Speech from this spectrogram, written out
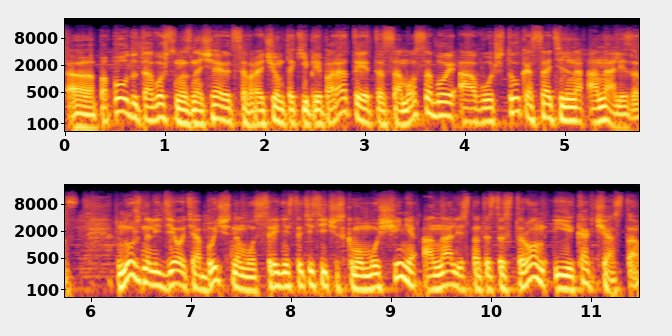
А, по поводу того, что назначаются врачом такие препараты, это само собой. А вот что касательно анализов. Нужно ли делать обычному среднестатистическому мужчине анализ на тестостерон и как часто?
